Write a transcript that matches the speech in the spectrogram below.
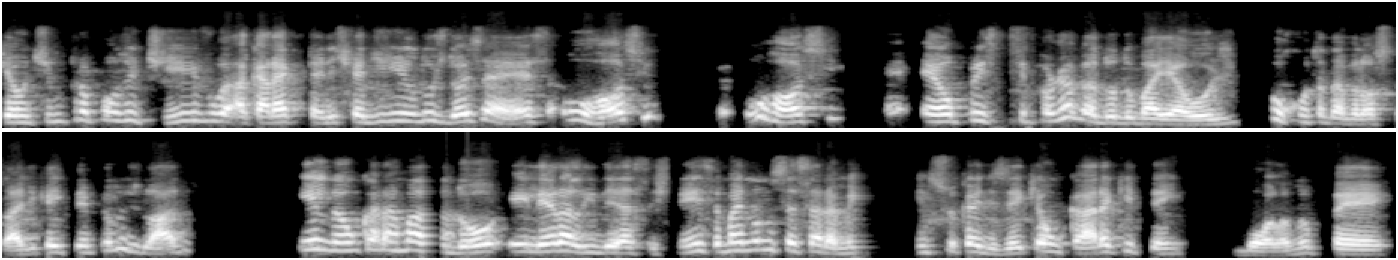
que é um time propositivo. A característica de nenhum dos dois é essa. O Rossi, o Rossi é, é o principal jogador do Bahia hoje, por conta da velocidade que ele tem pelos lados. Ele não é um cara armador, ele era líder de assistência, mas não necessariamente isso quer dizer que é um cara que tem bola no pé,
